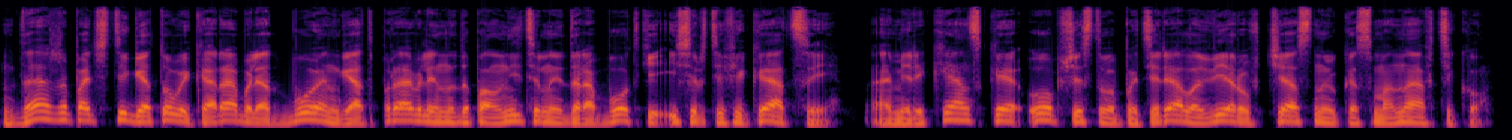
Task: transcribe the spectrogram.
Даже почти готовый корабль от Боинга отправили на дополнительные доработки и сертификации. Американское общество потеряло веру в частную космонавтику.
